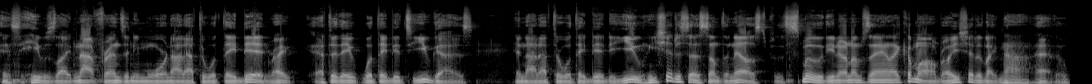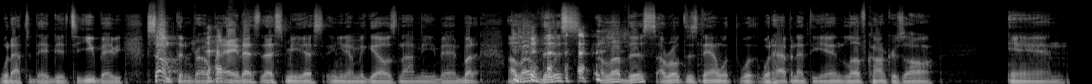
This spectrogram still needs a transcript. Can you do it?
and he was like, not friends anymore, not after what they did, right? After they what they did to you guys, and not after what they did to you. He should have said something else, smooth. You know what I'm saying? Like, come on, bro. He should have like, nah, uh, what after they did to you, baby, something, bro. But hey, that's that's me. That's you know, Miguel's not me, man. But I love this. I love this. I wrote this down with what, what happened at the end. Love conquers all and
